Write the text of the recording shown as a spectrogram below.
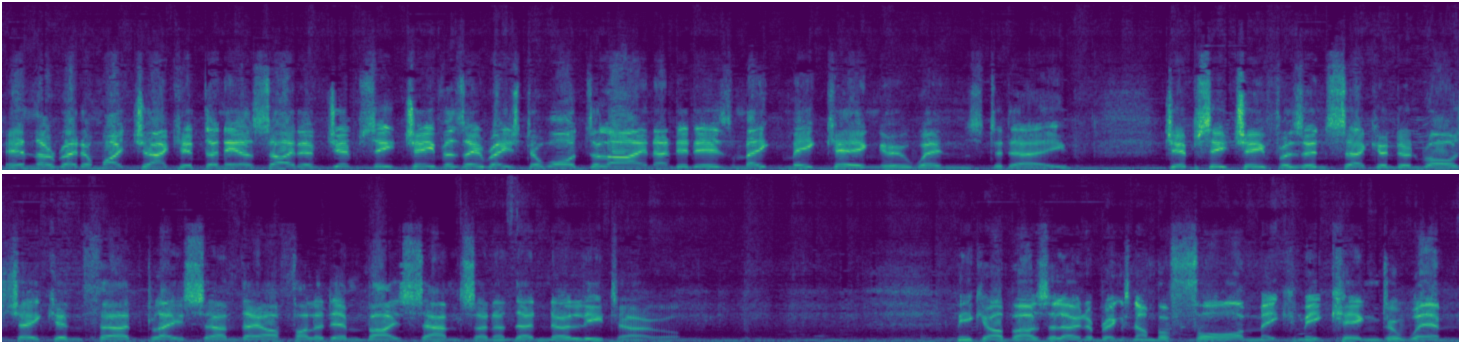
in the red and white jacket. The near side of Gypsy Chief as they race towards the line. And it is Make Me King who wins today. Gypsy Chief was in second and Royal Shake in third place. And they are followed in by Sanson and then Nolito. Mickael Barzalona brings number four, Make Me King, to win.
